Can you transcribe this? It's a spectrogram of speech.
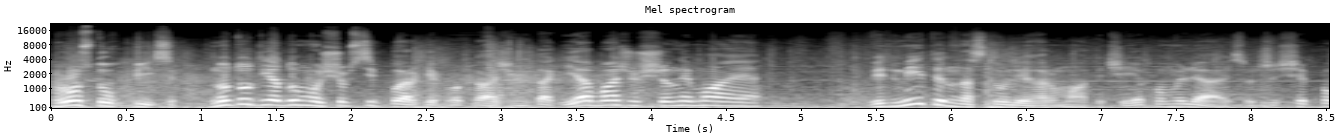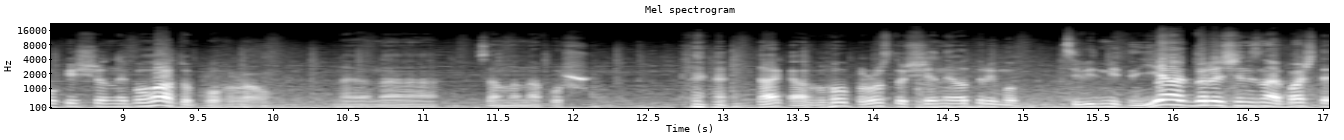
Просто в піксель. Ну тут я думаю, що всі перки прокачані. Так, я бачу, що немає відмітин на столі гармати, чи я помиляюсь. Отже, ще поки що небагато пограв на, на, саме на пошу. так, або просто ще не отримав ці відмітини. Я, до речі, не знаю, бачите,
